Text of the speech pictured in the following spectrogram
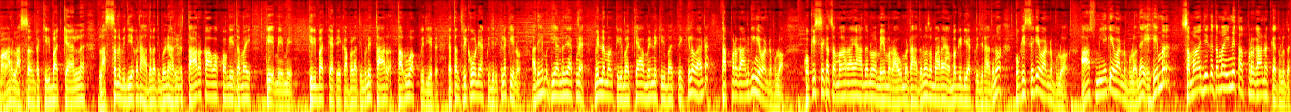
මාර් ලස්සනට කිරිබත් කෑල්ල ලස්සන විදිකට හදල තිබුණේ හරිට තාරකාවක් වගේ තමයි මේ කිරිබත් කැටේ කපල තිබුණේ තරුවක් විදිට ඇතන් ත්‍රිකෝණයක් විදිරි කියලා කියනවා අදහෙම කියන්න දෙයක් නෑ මෙන්න මං කිරිබත් කෑව මෙන්න කිරිබත්තෙක් කියලවට තප්පරගානකින් එවන්ට පුළුව. කොකිස් එක සමහරය හදනවා මෙම රවමට හදන සමරය අඹ ගෙඩියක් විදිර හදනවා. කොකිස් එක වන්න පුළුව ආස්මියක වන්න පුළුව ද එහෙම සමාජයක තමයි ඉන්න තත් ප්‍රගානක් ඇතුළත.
